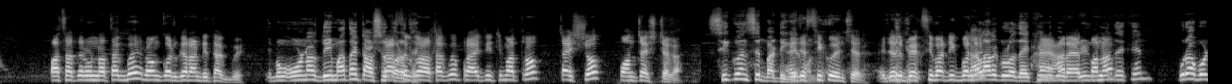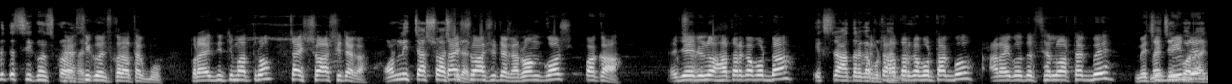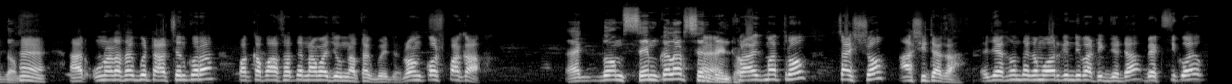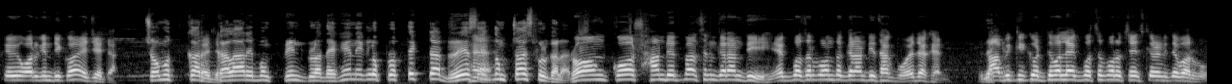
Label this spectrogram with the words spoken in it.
পাঁচ হাতের উন্না থাকবে রং কস্ট গ্যারান্টি থাকবে। এবং ওনার দুই মাথায় টার্সেল করা থাকবে। প্রায় দিচ্ছি মাত্র চারশো পঞ্চাশ টাকা। সিকোয়েন্সের বাটিক এই যে সিকোয়েন্সের এই যে বেক্সি বাটিক বলে কালারগুলো দেখেন হ্যাঁ। দেখেন পুরো বডিতে সিকোয়েন্স করা সিকোয়েন্স করা থাকব। প্রাইস দিচ্ছি মাত্র চারশো আশি টাকা। অনলি চারশো চারশো আশি টাকা রং কস পাকা। এই যে আচ্ছা। এটা হলো হাতার কাপড়টা। এক্সট্রা হাতের কাপড় হাতার থাকবে। কাপড় থাকব আড়াই গজের সেলোয়ার থাকবে ম্যাচিং Matching হ্যাঁ আর উনাটা থাকবে টার্সেল করা। পাক্কা পাঁচ হাতে নামাজি উন্না থাকবে যে। রং কস পাকা। একদম same colour same print price মাত্র চারশো আশি টাকা। এই যে এখন থেকে অর্গেন্ডি বাটিক যেটা বেক্সি কয় কেউ অর্গেন্ডি কয় এই যেটা চমৎকার কালার এবং প্রিন্টগুলো দেখেন এগুলো প্রত্যেকটা ড্রেস হ্যাঁ। একদম চয়েসফুল কালার রং কস হান্ড্রেড পার্সেন্ট গ্যারান্টি এক বছর পর্যন্ত গ্যারান্টি থাকব এই দেখেন। না দেখেন। বিক্রি করতে পারলে এক বছর পরে চেঞ্জ করে নিতে পারব।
